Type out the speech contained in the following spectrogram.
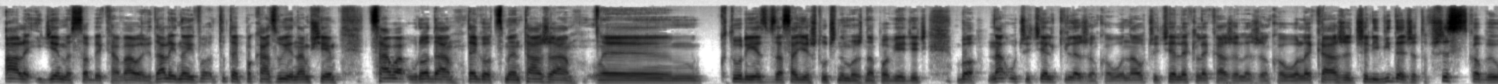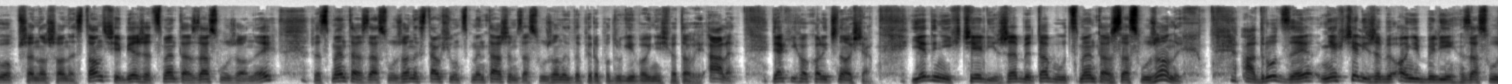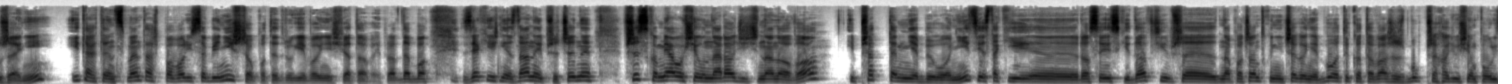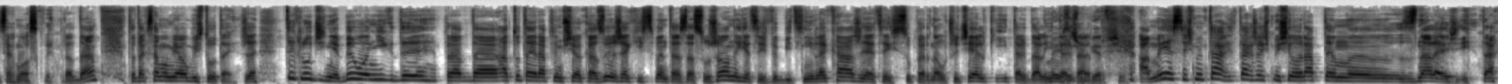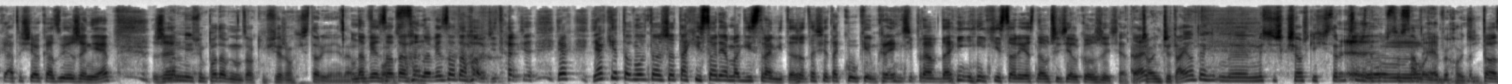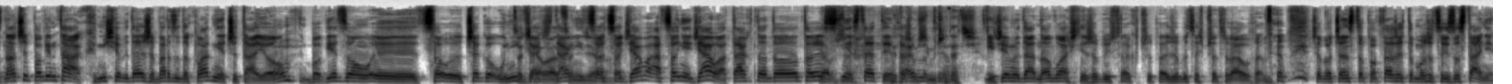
Ale idziemy sobie kawałek dalej. No i tutaj pokazuje nam się cała uroda tego cmentarza, yy, który jest w zasadzie sztuczny, można powiedzieć, bo nauczycielki leżą koło nauczycielek, lekarze leżą koło lekarzy, czyli widać, że to wszystko było przenoszone. Stąd się bierze cmentarz zasłużonych, że cmentarz zasłużonych stał się cmentarzem zasłużonych dopiero po II wojnie światowej. Ale w jakich okolicznościach? Jedni chcieli, żeby to był cmentarz zasłużonych, a drudzy nie chcieli, żeby oni byli zasłużeni, i tak ten cmentarz powoli sobie niszczą po tej II wojnie światowej, prawda? Bo z jakiejś nieznanej przyczyny wszystko miało się narodzić na nowo, i przedtem nie było nic. Jest taki y, rosyjski dowcip, że na początku niczego nie było, tylko towarzysz Bóg przechodził się po ulicach Moskwy, prawda? To tak samo miało być tutaj, że tych ludzi nie było nigdy, prawda? A tutaj raptem się okazuje, że jakiś cmentarz zasłużonych, jacyś wybitni lekarze, jacyś super nauczycielki i tak dalej, my i tak dalej. pierwsi. A my jesteśmy tak, tak, żeśmy się raptem e, znaleźli, tak? A tu się okazuje, że nie. Że... No, mieliśmy podobną całkiem świeżą historię niedawno No więc, o to, no więc o to chodzi. Tak? Jak, jakie to, no, że ta historia magistra Wita, że to się tak kółkiem kręci, prawda, i historia jest nauczycielką życia, tak? A czy oni czytają te, myślisz, książki historyczne, czy to po prostu samo im wychodzi? To znaczy, powiem tak, mi się wydaje, że bardzo dokładnie czytają, bo wiedzą, y, co, czego unikać, co działa, tak? co, I co, co, działa, a co nie działa, tak? No to, to jest Dobrze. niestety. My też tak? musimy no, czytać. Idziemy da, no właśnie, żeby, tak, żeby coś przetrwało, prawda? Trzeba często powtarzać, to może coś zostanie.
